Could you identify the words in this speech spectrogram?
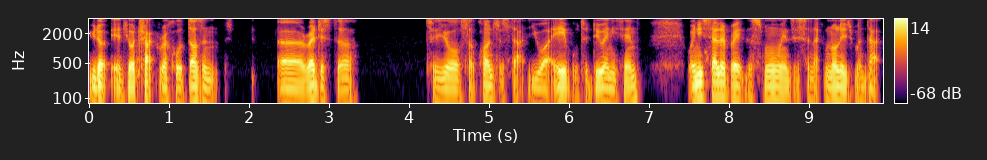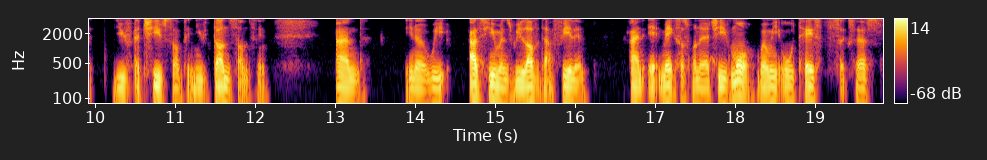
you don't your track record doesn't uh, register to your subconscious that you are able to do anything. When you celebrate the small wins it's an acknowledgement that you've achieved something you've done something. And you know we as humans we love that feeling. And it makes us want to achieve more. When we all taste success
